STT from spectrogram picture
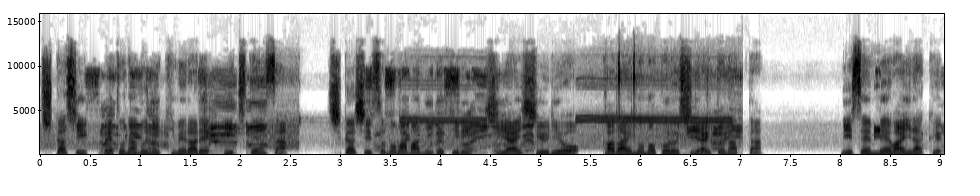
しか？しベトナムに決められ1点差。しかしそのまま逃げ切り試合終了。課題の残る試合となった。2戦目はイラク。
